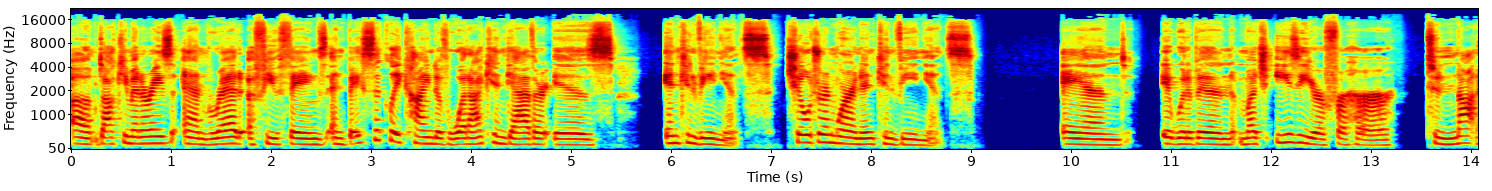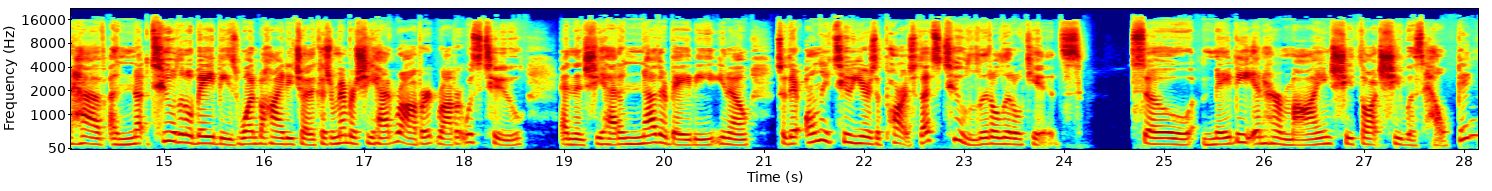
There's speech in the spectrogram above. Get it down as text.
um, documentaries and read a few things, and basically, kind of what I can gather is inconvenience. Children were an inconvenience. And it would have been much easier for her to not have a two little babies, one behind each other. Because remember, she had Robert. Robert was two. And then she had another baby, you know. So they're only two years apart. So that's two little, little kids. So maybe in her mind, she thought she was helping,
